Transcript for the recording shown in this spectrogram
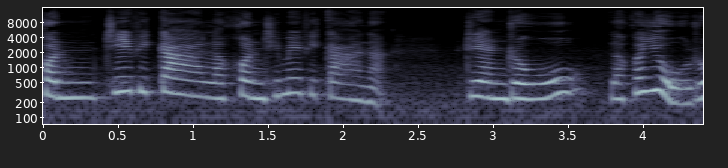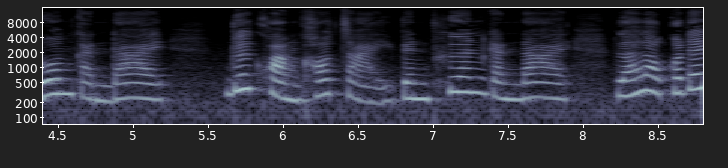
คนที่พิการและคนที่ไม่พิการอะเรียนรู้แล้วก็อยู่ร่วมกันได้ ด้วยความเข้าใจเป็นเพื่อนกันได้ แล้วเราก็ได้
